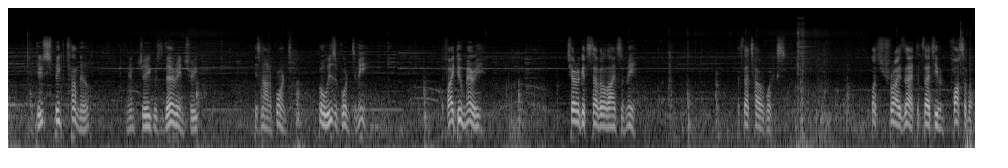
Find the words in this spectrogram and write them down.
I do speak Tamil. Intrigue was their intrigue. Is not important. Oh, it is important to me. If I do marry, Chera gets to have an alliance with me. If that's how it works. Let's try that, if that's even possible.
